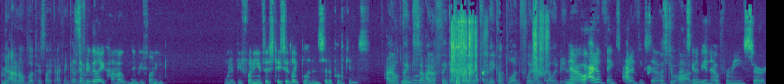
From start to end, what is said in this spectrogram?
I mean I don't know what blood tastes like. I think it Let somebody like- be like, haha, wouldn't it be funny? Wouldn't it be funny if this tasted like blood instead of pumpkins? I don't think so. I don't think anybody would make a blood flavored jelly bean. No, I don't think. I don't think so. That's too odd. That's gonna be a no for me, sir.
